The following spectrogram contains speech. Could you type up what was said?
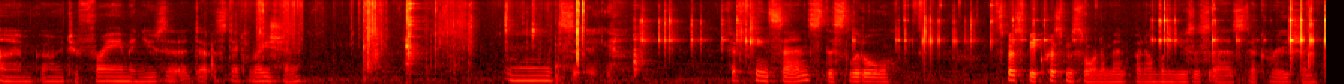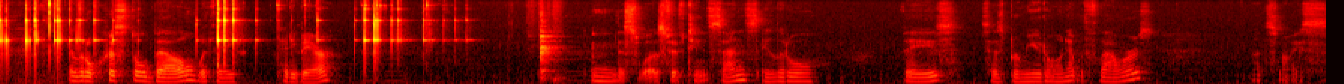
I'm going to frame and use as decoration. Mm, let's see, 15 cents, this little supposed to be a Christmas ornament, but I'm going to use this as decoration. A little crystal bell with a teddy bear. And this was 15 cents. A little vase. It says Bermuda on it with flowers. That's nice.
